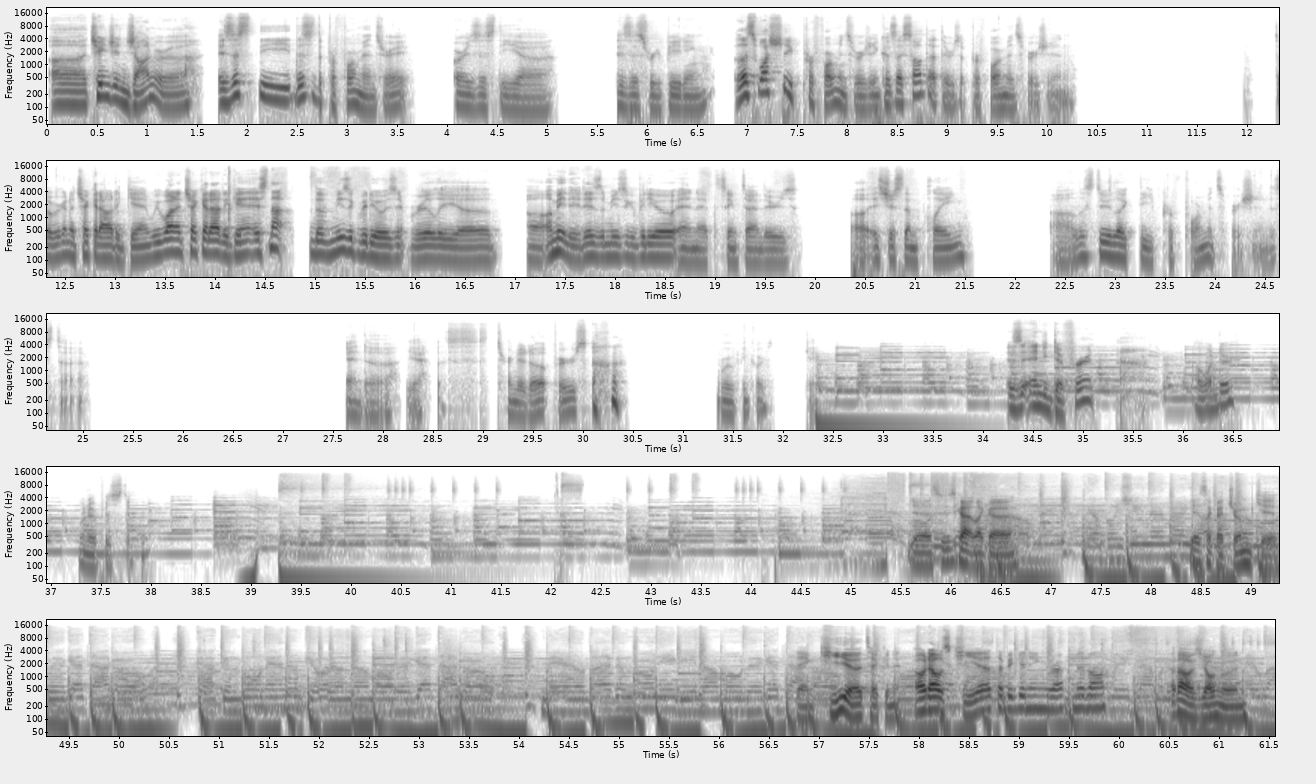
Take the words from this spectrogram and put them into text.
uh, change in genre. Is this the this is the performance right, or is this the uh, is this repeating? Let's watch the performance version because I saw that there's a performance version. So we're gonna check it out again. We want to check it out again. It's not the music video isn't really uh, uh I mean it is a music video and at the same time there's uh it's just them playing. Uh let's do like the performance version this time. And uh yeah, let's turn it up first. Moving course. Okay. Is it any different? I wonder. Wonder if it's different. Yeah, so he's got like a he has like a drum kit. Then Kia taking it. Oh, that was Kia at the beginning rapping it off? I thought it was Yonghoon.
